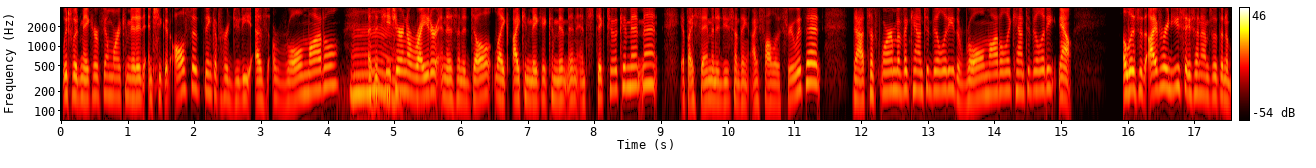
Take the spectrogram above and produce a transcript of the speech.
which would make her feel more committed. And she could also think of her duty as a role model, mm. as a teacher and a writer, and as an adult. Like, I can make a commitment and stick to a commitment. If I say I'm going to do something, I follow through with it. That's a form of accountability, the role model accountability. Now, Elizabeth, I've heard you say sometimes with an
